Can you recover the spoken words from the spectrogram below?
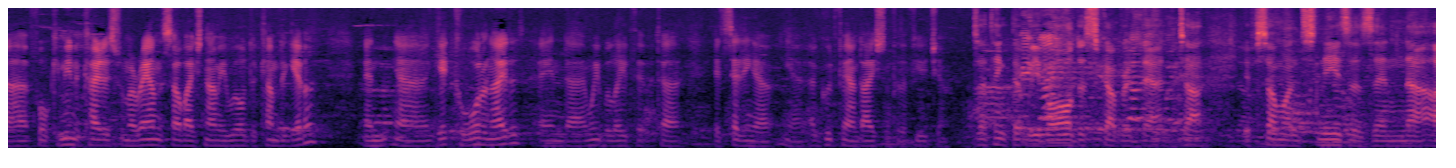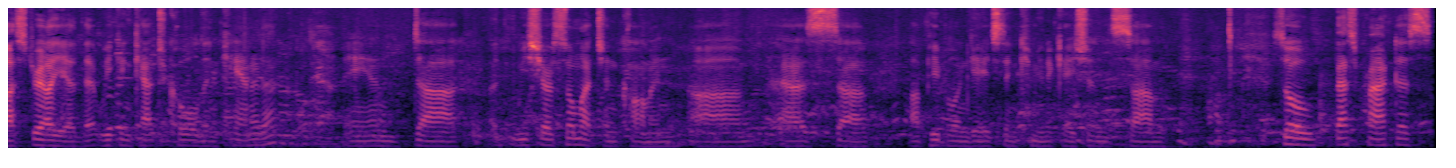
uh, for communicators from around the Salvation Army world to come together and uh, get coordinated, and uh, we believe that uh, it's setting a, you know, a good foundation for the future. I think that we've all discovered that uh, if someone sneezes in uh, Australia, that we can catch cold in Canada, and uh, we share so much in common um, as uh, uh, people engaged in communications. Um, so, best practice,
